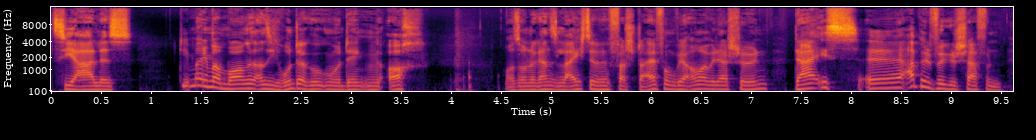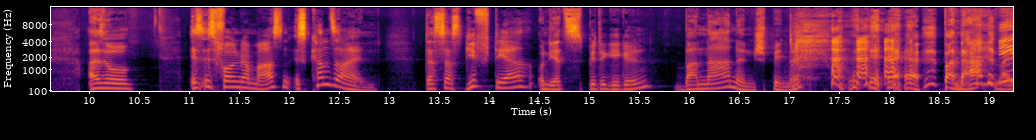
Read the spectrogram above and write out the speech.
Cialis, die manchmal morgens an sich runtergucken und denken, ach, mal so eine ganz leichte Versteifung wäre auch mal wieder schön. Da ist äh, Abhilfe geschaffen. Also, es ist folgendermaßen, es kann sein, dass das Gift der, und jetzt bitte giggeln, Bananenspinne, Banane, weil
